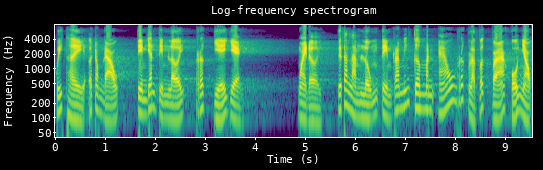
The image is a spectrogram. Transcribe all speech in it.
Quý thầy ở trong đạo, tìm danh tìm lợi rất dễ dàng. Ngoài đời người ta làm lụng tìm ra miếng cơm manh áo rất là vất vả, khổ nhọc.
